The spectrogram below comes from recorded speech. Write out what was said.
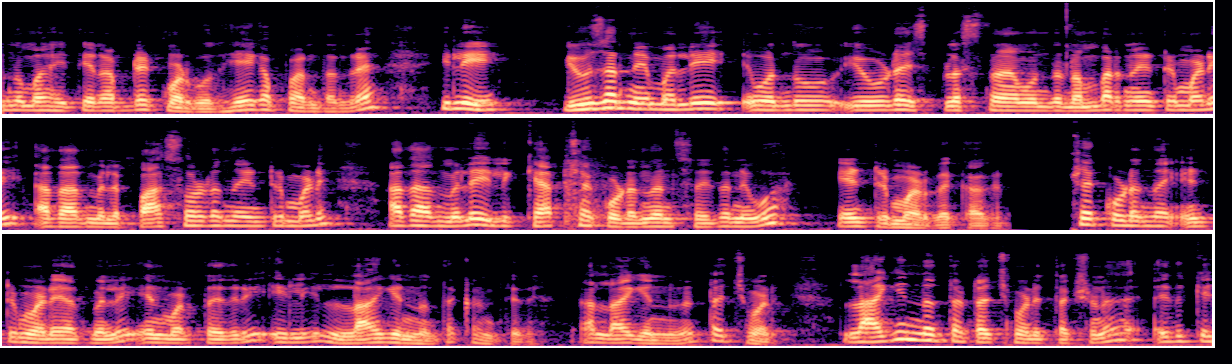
ಒಂದು ಮಾಹಿತಿಯನ್ನು ಅಪ್ಡೇಟ್ ಮಾಡ್ಬೋದು. ಹೇಗಪ್ಪ ಅಂತಂದರೆ, ಇಲ್ಲಿ ಯೂಸರ್ ನೇಮಲ್ಲಿ ಒಂದು ಯುಡೈಸ್ ಪ್ಲಸ್ನ ಒಂದು ನಂಬರ್ನ ಎಂಟ್ರಿ ಮಾಡಿ, ಅದಾದಮೇಲೆ ಪಾಸ್ವರ್ಡನ್ನು ಎಂಟ್ರಿ ಮಾಡಿ, ಅದಾದಮೇಲೆ ಇಲ್ಲಿ ಕ್ಯಾಪ್ಚಾ ಕೋಡನ್ನು ಸಹಿತ ನೀವು ಎಂಟ್ರಿ ಮಾಡಬೇಕಾಗುತ್ತೆ. ಕ್ಯಾಪ್ಚಾ ಕೋಡನ್ನು ಎಂಟ್ರಿ ಮಾಡಿ ಆದಮೇಲೆ ಏನು ಮಾಡ್ತಾ ಇದ್ರಿ? ಇಲ್ಲಿ ಲಾಗಿನ್ ಅಂತ ಕಾಣ್ತಿದೆ. ಆ ಲಾಗಿನ್ ಅನ್ನು ಟಚ್ ಮಾಡಿ. ಲಾಗಿನ್ ಅಂತ ಟಚ್ ಮಾಡಿದ ತಕ್ಷಣ ಇದಕ್ಕೆ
